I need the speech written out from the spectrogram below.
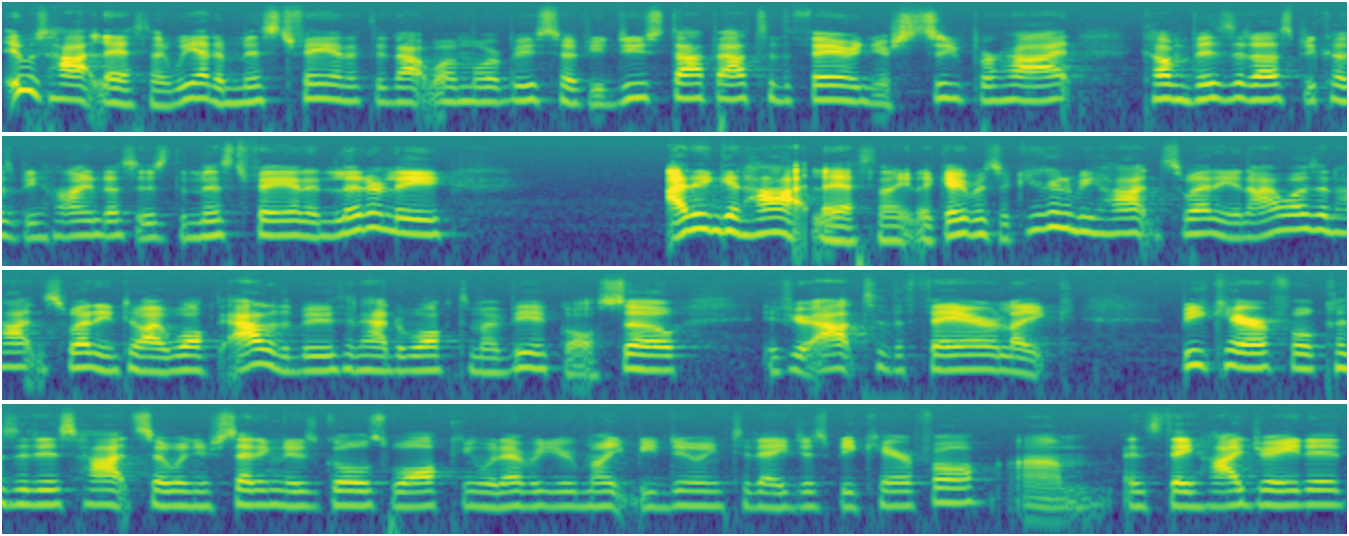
it was hot last night. We had a mist fan at the Not One More booth. So if you do stop out to the fair and you're super hot, come visit us because behind us is the mist fan. And literally, I didn't get hot last night. Like everybody's like, you're gonna be hot and sweaty, and I wasn't hot and sweaty until I walked out of the booth and had to walk to my vehicle. So if you're out to the fair, like be careful because it is hot. So when you're setting those goals, walking, whatever you might be doing today, just be careful um, and stay hydrated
